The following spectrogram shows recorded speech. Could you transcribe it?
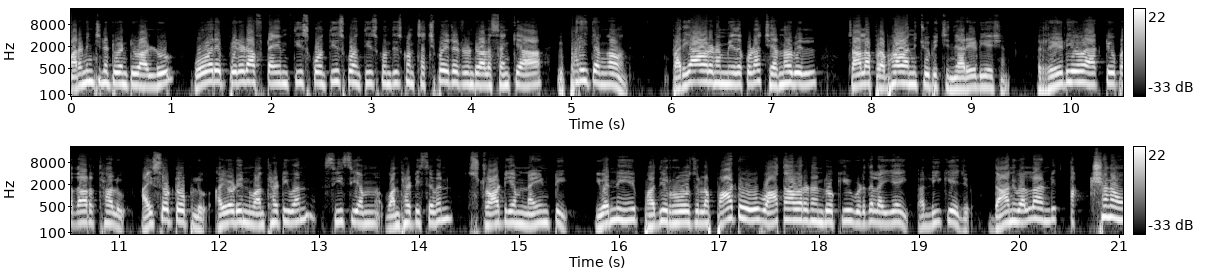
మరణించినటువంటి వాళ్ళు over a period of time తీసుకొని తీసుకొని తీసుకొని తీసుకొని చచ్చిపోయేటటువంటి వాళ్ళ సంఖ్య విపరీతంగా ఉంది. పర్యావరణం మీద కూడా చెర్నోబిల్ చాలా ప్రభావాన్ని చూపించింది ఆ రేడియేషన్. రేడియో యాక్టివ్ పదార్థాలు ఐసోటోప్లు iodine one thirty one caesium one thirty seven strontium ninety ఇవన్నీ పది రోజుల పాటు వాతావరణంలోకి విడుదలయ్యాయి ఆ లీకేజ్. దానివల్ల అండి తక్కువ తక్షణం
